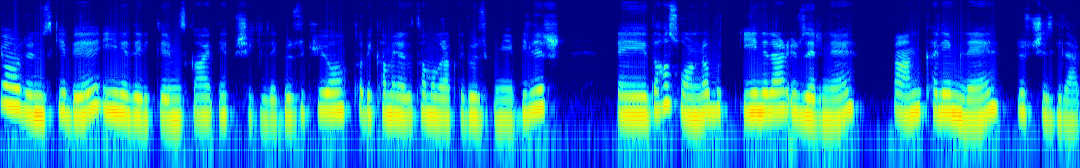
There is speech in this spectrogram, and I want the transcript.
Gördüğünüz gibi iğne deliklerimiz gayet net bir şekilde gözüküyor. Tabi kamerada tam olarak da gözükmeyebilir. Ee, daha sonra bu iğneler üzerine ben kalemle düz çizgiler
